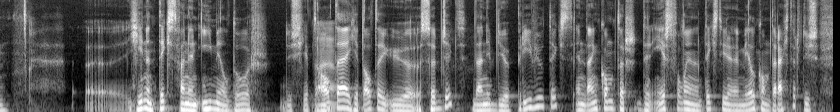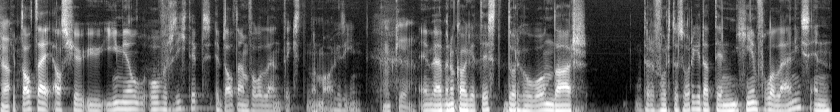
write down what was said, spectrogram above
eh, geen een tekst van een e-mail door. Dus je hebt, Ah, ja. altijd, je hebt altijd je subject, dan heb je je preview tekst en dan komt er de eerstvolgende tekst in je mail komt erachter. Dus Ja. je hebt altijd, als je je e-mail overzicht hebt, heb je altijd een volle lijn tekst, normaal gezien. Oké. En we hebben ook al getest door gewoon daar ervoor te zorgen dat er geen volle lijn is. En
